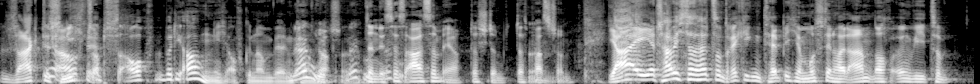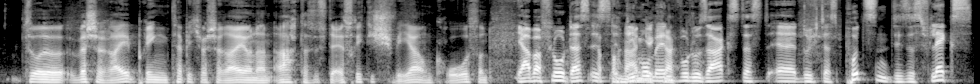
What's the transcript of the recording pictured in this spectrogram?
sagt es Ja, nichts, okay. ob es auch über die Augen nicht aufgenommen werden Na kann. gut, na Augen. gut. Dann ist das ASMR, das stimmt, das passt schon. Ja, ey, jetzt habe ich da halt so einen dreckigen Teppich und muss den heute Abend noch irgendwie zur, zur Wäscherei bringen, Teppichwäscherei und dann, ach, das ist, der ist richtig schwer und groß und Ja, aber Flo, das ist in dem Moment, wo du sagst, dass äh, durch das Putzen dieses Flecks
